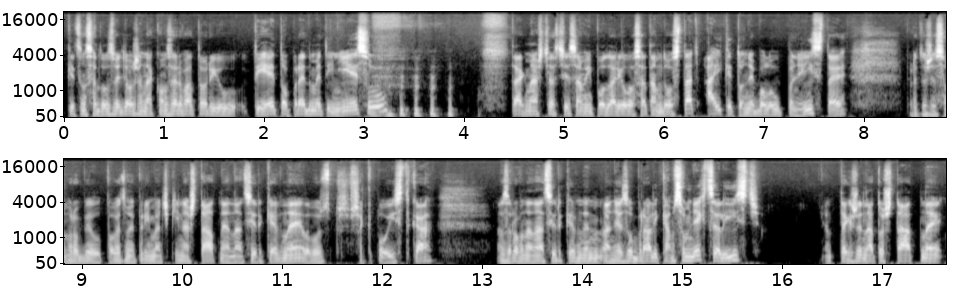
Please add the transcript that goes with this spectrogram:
keď som sa dozvedel, že na konzervatóriu tieto predmety nie sú, tak našťastie sa mi podarilo sa tam dostať, aj keď to nebolo úplne isté, pretože som robil povedzme príjmačky na štátne a na cirkevné, lebo však poistka. A zrovna na cirkevné ma nezobrali, kam som nechcel ísť, Takže na to štátne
